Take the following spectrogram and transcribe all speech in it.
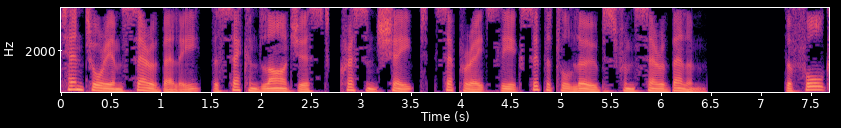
Tentorium cerebelli, the second largest, crescent-shaped, separates the occipital lobes from cerebellum. The falx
